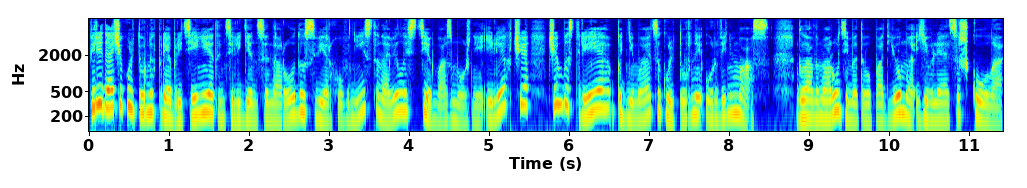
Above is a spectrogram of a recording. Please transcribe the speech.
Передача культурных приобретений от интеллигенции народу сверху вниз становилась тем возможнее и легче, чем быстрее поднимается культурный уровень масс. Главным орудием этого подъема является школа,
